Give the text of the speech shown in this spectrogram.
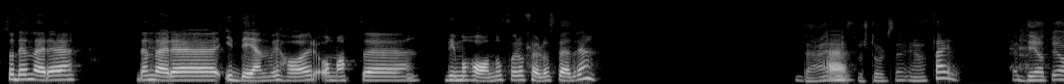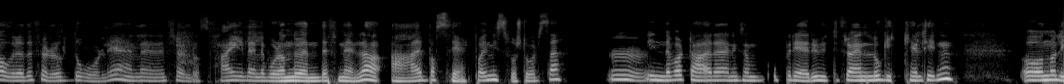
Så den derre den der ideen vi har om at uh, vi må ha noe for å føle oss bedre Det er en misforståelse, ja. Feil. Det at vi allerede føler oss dårlige, eller føler oss feil, eller hvordan du enn definerer det, er basert på en misforståelse. Mm. Minnet vårt er eh, liksom opererer ut fra en logikk hele tiden. Og når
